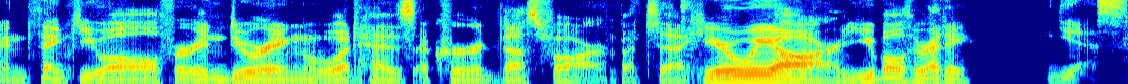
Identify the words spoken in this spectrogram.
And thank you all for enduring what has occurred thus far. But uh, here we are. You both ready? yes.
